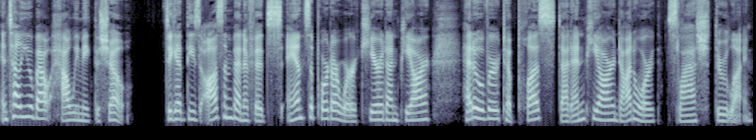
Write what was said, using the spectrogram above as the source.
and tell you about how we make the show. To get these awesome benefits and support our work here at NPR, head over to plus.npr.org slash throughline.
